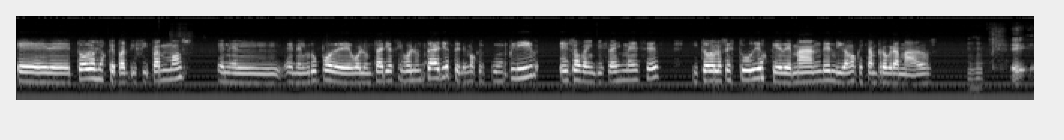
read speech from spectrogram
eh, todos los que participamos en el, en el grupo de voluntarios y voluntarios tenemos que cumplir esos 26 meses y todos los estudios que demanden, digamos, que están programados. Eh,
